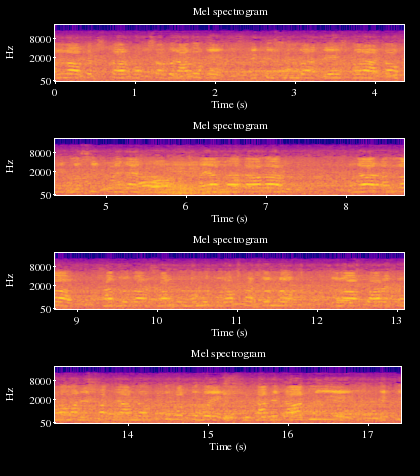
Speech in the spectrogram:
আল্লাহ তার বক্তব্যের আলোকে একটি সুন্দর দেশ করার তৌফিক নসিব করে দেন। আল্লাহ ওনার আল্লাহ স্বাধীনতার সার্বভৌমত্ব রক্ষার জন্য জনাব তারেক রহমানের সাথে আমরা ঐক্যবদ্ধ হয়ে কাঁধে কাঁধ মিলিয়ে একটি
